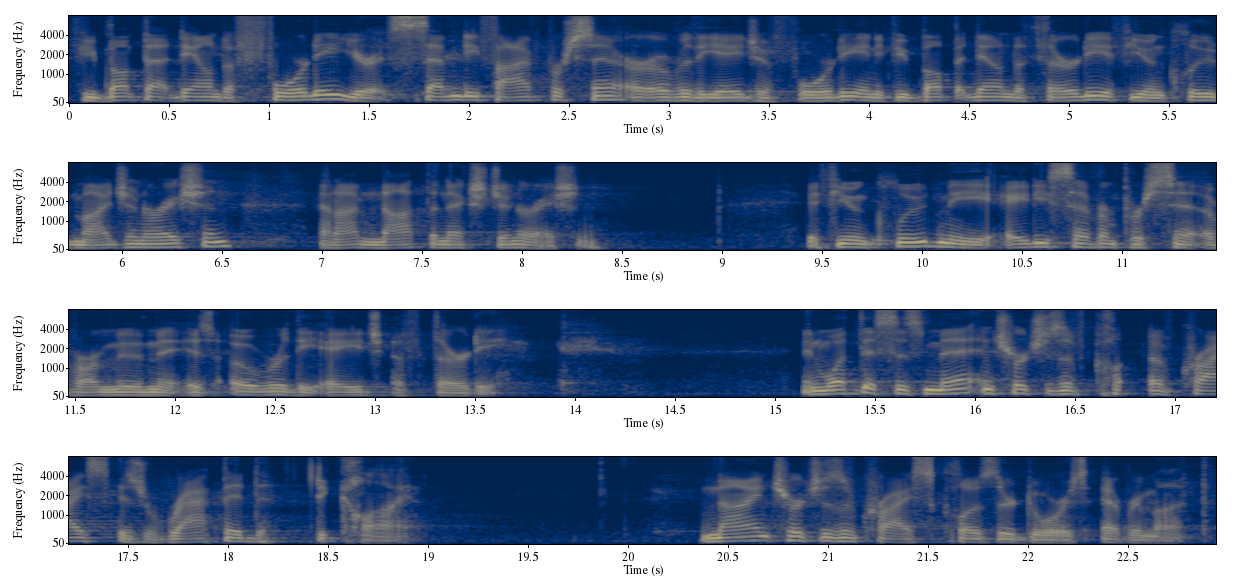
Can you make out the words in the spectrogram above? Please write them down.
If you bump that down to 40, you're at 75% are over the age of 40. And if you bump it down to 30, if you include my generation, and I'm not the next generation, if you include me, 87% of our movement is over the age of 30. And what this has meant in churches of, of Christ is rapid decline. Nine churches of Christ close their doors every month,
